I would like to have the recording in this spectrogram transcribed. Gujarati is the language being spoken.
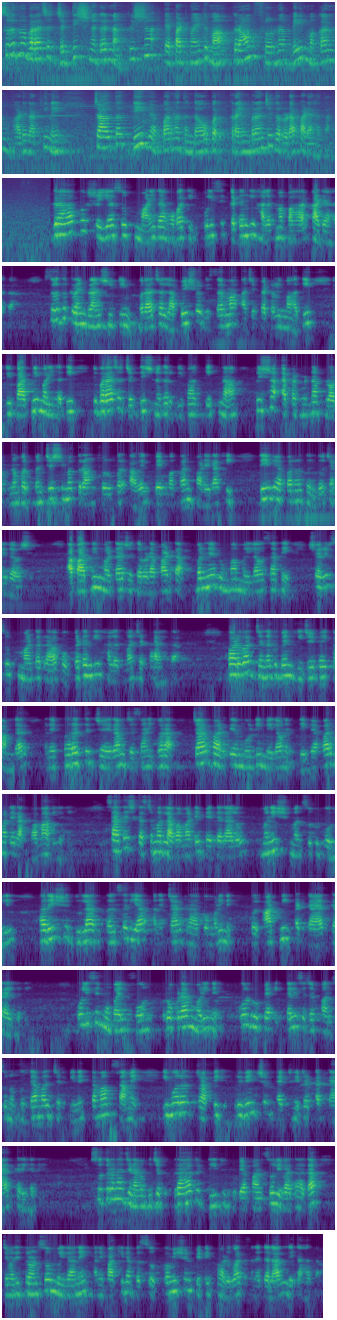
સુરતમાં વરાછા જગદીશનગરના કૃષ્ણા એપાર્ટમેન્ટમાં ગ્રાઉન્ડ ફ્લોરના બે મકાન ભાડે રાખીને ચાલતા બે વ્યાપારના ધંધાઓ પર ક્રાઇમ બ્રાન્ચે દરોડા પાડ્યા હતા. ગ્રાહકો શૈયા સુખ માણી રહ્યા હોવાથી પોલીસે કટંગી હાલતમાં બહાર કાઢ્યા હતા. સુરત ક્રાઇમ બ્રાન્ચની ટીમ વરાછા લાભેશ્વર વિસ્તારમાં આજે પેટ્રોલિંગમાં હતી. એવી બાતમી મળી હતી કે વરાછા જગદીશનગર વિભાગ એકના કૃષ્ણા એપાર્ટમેન્ટના પ્લોટ નંબર પંચ્યાસીમાં ગ્રાઉન્ડ ફ્લોર ઉપર આવેલ બે મકાન ભાડે રાખી દેહ વ્યાપારનો ધંધો ચાલી રહ્યો છે. આ બાતમી મળતા જ દરોડા પાડતા બંને રૂમમાં મહિલાઓ સાથે શરીર સુખ માણતા ગ્રાહકો કટંગી હાલતમાં ઝડપાયા હતા. ભાડુઆત જનકબેન વિજયભાઈ કામદાર અને ભરત જયરામ જસાણી દ્વારા ચાર ભારતીય મૂળની મહિલાઓને દેહ વ્યાપાર માટે રાખવામાં આવી હતી. સાથે જ કસ્ટમર લાવવા માટે બે દલાલો, મનીષ, મનસુખ ગોહિલ, હરીશ દુલા, કલસરિયા અને ચાર ગ્રાહકો મળીને કુલ આઠની અટકાયત કરાઈ હતી. પોલીસે મોબાઈલ ફોન, રોકડા મળીને કુલ રૂપિયા એકતાલીસ હજાર પાંચસોનો મુદ્દામાલ ઝડપીને તમામ સામે ઇમોરલ ટ્રાફિક પ્રિવેન્શન એક્ટ હેઠળ અટકાયત કરી હતી. સૂત્રોના જણાવ્યા મુજબ, ગ્રાહક દીઠ રૂપિયા પાંચસો લેવાતા હતા, જેમાંથી ત્રણસો મહિલાને અને બાકીના બસો કમિશન પેટે ભાડુઆત અને દલાલ લેતા હતા.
